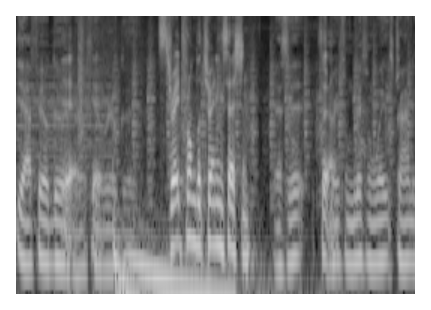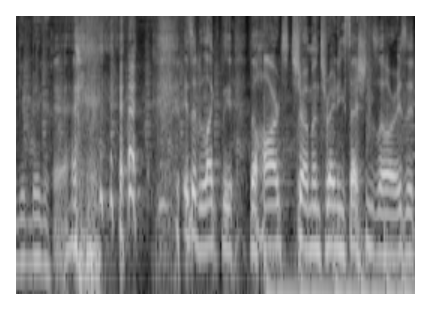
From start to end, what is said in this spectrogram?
Yeah, I feel good. Yeah, I feel real good. Straight from the training session. That's it. So- Straight from lifting weights, trying to get bigger. is it like the, the hard German training sessions or is it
